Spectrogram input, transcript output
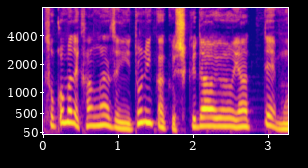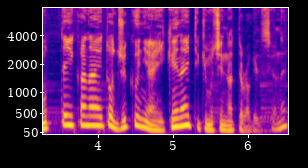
そこまで考えずにとにかく宿題をやって持っていかないと塾には行けないって気持ちになってるわけですよね。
